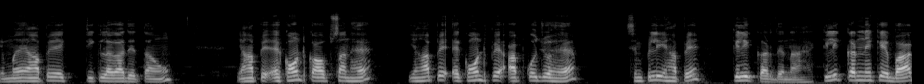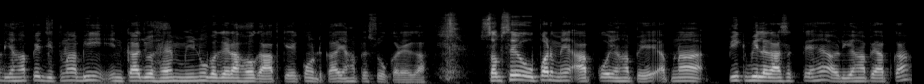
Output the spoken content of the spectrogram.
मैं यहाँ पे एक टिक लगा देता हूँ। यहाँ पे अकाउंट का ऑप्शन है यहाँ पे अकाउंट पे आपको जो है सिंपली यहाँ पे क्लिक कर देना है। क्लिक करने के बाद यहाँ पे जितना भी इनका जो है मीनू वगैरह होगा आपके अकाउंट का, यहाँ पे शो करेगा। सबसे ऊपर में आपको यहाँ पे अपना पिक भी लगा सकते हैं और यहाँ पे आपका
